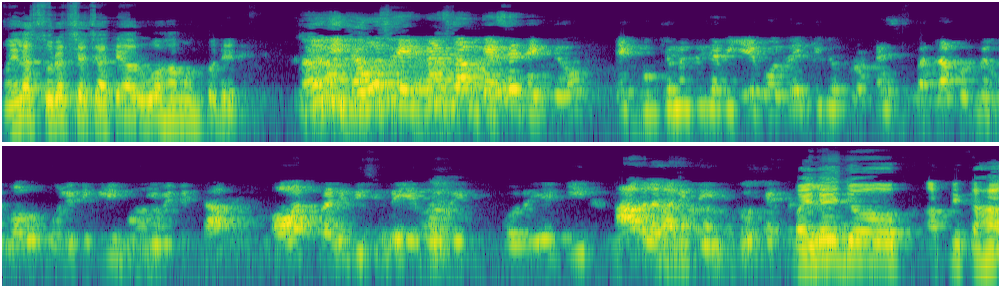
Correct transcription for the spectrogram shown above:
महिला सुरक्षा चाहती है और वो हम उनको दे देंगे। दो स्टेटमेंट आप कैसे देखते हो? एक मुख्यमंत्री जब ये बोल रहे हैं कि जो प्रोटेस्ट बदलापुर में हुआ, वो पॉलिटिकली मोटिवेटेड था और प्रणीति शिंदे ये बोल रही बोल रही है कि आग लगा दी थी। पहले जो आपने कहा,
